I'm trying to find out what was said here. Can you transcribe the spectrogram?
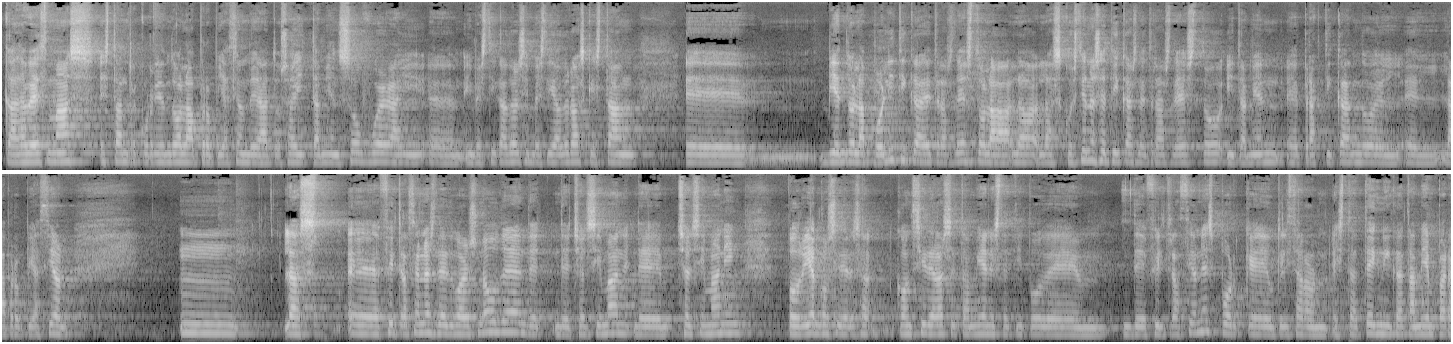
cada vez más están recurriendo a la apropiación de datos. Hay también software, hay eh, investigadores e investigadoras que están viendo la política detrás de esto, la, la, las cuestiones éticas detrás de esto y también practicando la apropiación. Mm, las eh, filtraciones de Edward Snowden, de, Chelsea, Manning, podrían considerarse, también este tipo de, filtraciones porque utilizaron esta técnica también para,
